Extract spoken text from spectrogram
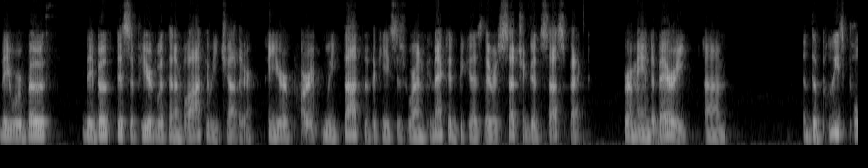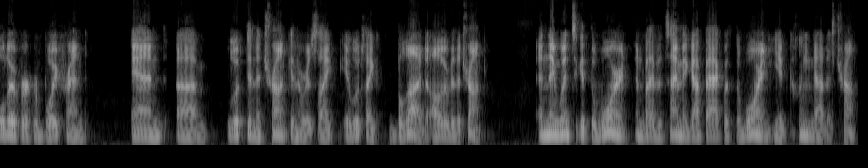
they were both they both disappeared within a block of each other a year apart. We thought that the cases were unconnected because there was such a good suspect for Amanda Berry. Um, the police pulled over her boyfriend and um, looked in the trunk, and there was like it looked like blood all over the trunk. And they went to get the warrant, and by the time they got back with the warrant, he had cleaned out his trunk.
